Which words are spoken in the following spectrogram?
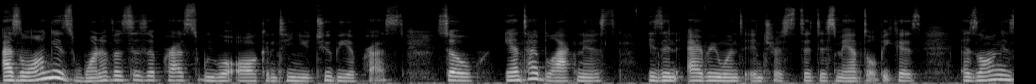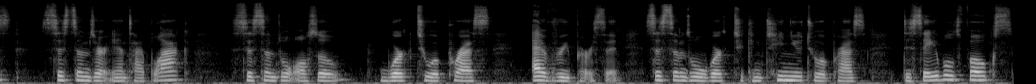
as long as one of us is oppressed, we will all continue to be oppressed. So, anti blackness is in everyone's interest to dismantle because as long as systems are anti black, systems will also work to oppress every person. Systems will work to continue to oppress disabled folks.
